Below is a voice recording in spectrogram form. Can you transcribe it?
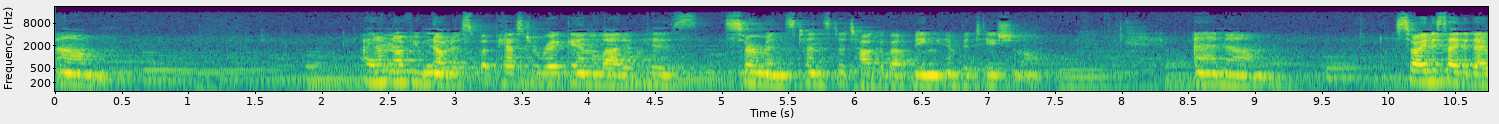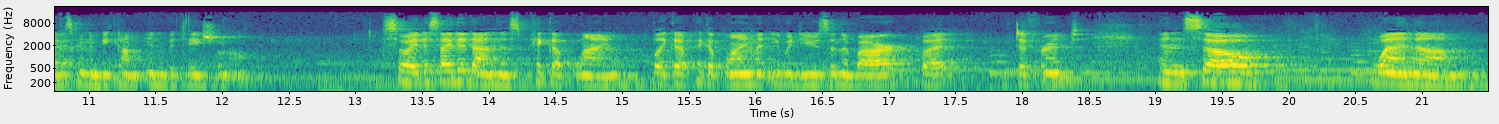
um, I don't know if you've noticed, but Pastor Rick in a lot of his sermons tends to talk about being invitational. And um, so I decided I was going to become invitational. So I decided on this pickup line, like a pickup line that you would use in a bar, but different. And so when, um,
